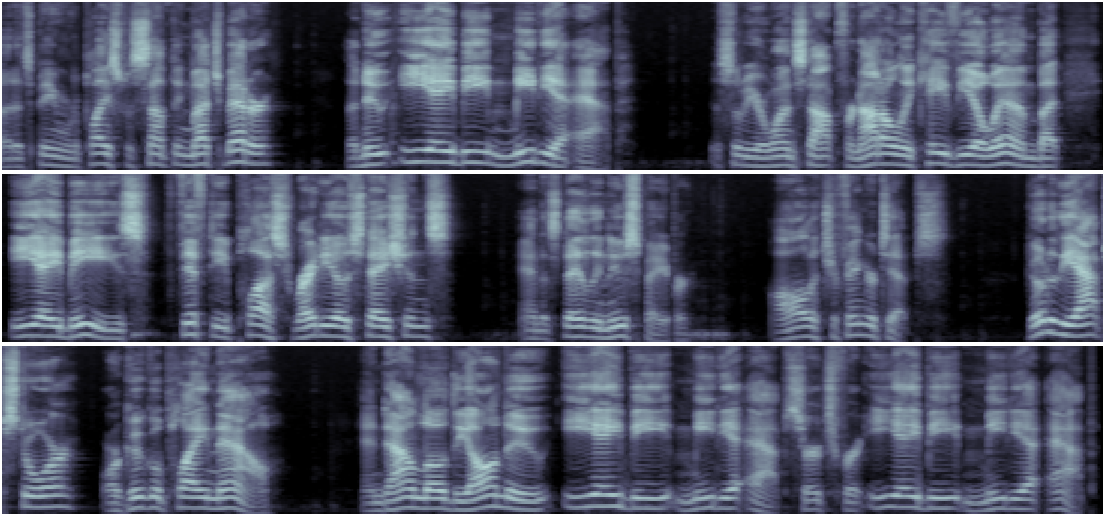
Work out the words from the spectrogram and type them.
but it's being replaced with something much better the new EAB Media app. This will be your one stop for not only KVOM, but EAB's 50 plus radio stations and its daily newspaper, all at your fingertips. Go to the App Store or Google Play now and download the all new EAB Media app. Search for EAB Media app.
